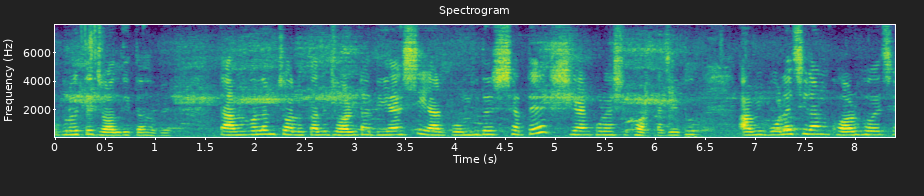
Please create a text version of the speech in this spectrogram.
ওগুলোতে জল দিতে হবে। তা আমি বললাম, চলো তাহলে জলটা দিয়ে আসি আর বন্ধুদের সাথে শেয়ার করে আসি ঘরটা। যেহেতু আমি বলেছিলাম, ঘর হয়েছে,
